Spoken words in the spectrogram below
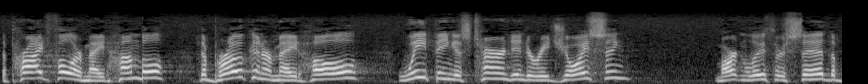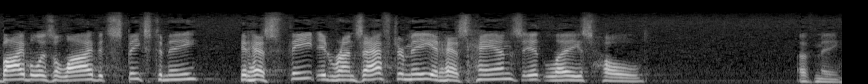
The prideful are made humble. The broken are made whole. Weeping is turned into rejoicing. Martin Luther said, The Bible is alive. It speaks to me. It has feet. It runs after me. It has hands. It lays hold of me.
